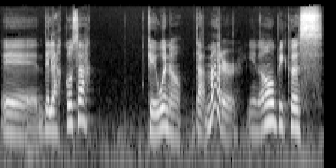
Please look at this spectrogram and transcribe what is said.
eh, de las cosas que, bueno, that matter, you know, because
